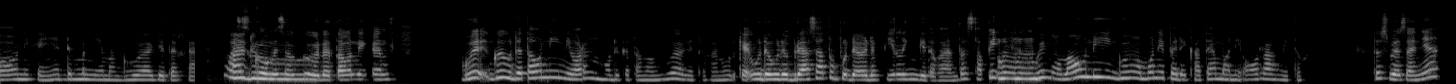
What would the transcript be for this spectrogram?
oh nih kayaknya demen nih sama gue gitu kan. Terus kalau misalnya gue udah tahu nih kan gue gue udah tahu nih nih orang mau deket sama gue gitu kan. Kayak udah udah berasa tuh udah ada feeling gitu kan. Terus tapi Mm-mm. gue nggak mau nih gue nggak mau nih PDKT sama nih orang gitu. Terus biasanya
